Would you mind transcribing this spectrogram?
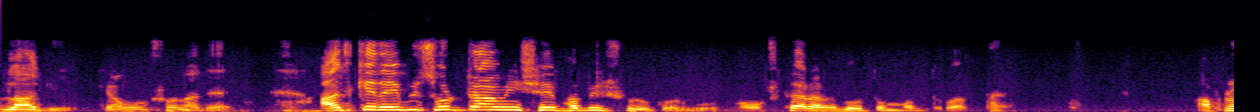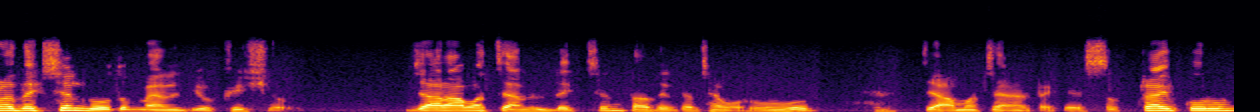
লাগে, কেমন শোনা যায়? আজকের এপিসোডটা আমি সেইভাবেই শুরু করব। নমস্কার, আমি গৌতম বন্দ্যোপাধ্যায়। আপনারা দেখছেন গৌতম ব্যানার্জি অফিসিয়াল যারা আমার চ্যানেল দেখছেন, তাদের কাছে আমার অনুরোধ যে আমার চ্যানেলটাকে সাবস্ক্রাইব করুন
